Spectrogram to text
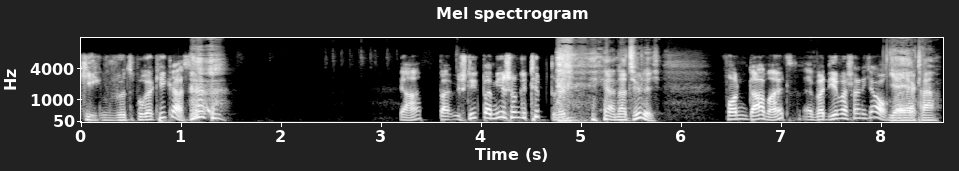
Gegen Würzburger Kickers. ja, bei, steht bei mir schon getippt drin. ja, natürlich. von damals. Äh, bei dir wahrscheinlich auch. Ja, ja, klar.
